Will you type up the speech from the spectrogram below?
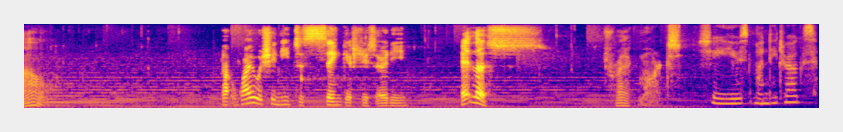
Oh. But why would she need to sink if she's already headless? Track marks. She used Mundy drugs?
